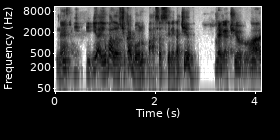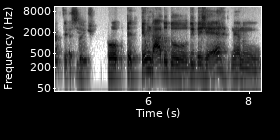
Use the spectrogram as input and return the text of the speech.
Né? Uhum. E, e, aí o balanço de carbono passa a ser negativo. Negativo, ah, interessante. tem um dado do, do IBGE, né, no,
